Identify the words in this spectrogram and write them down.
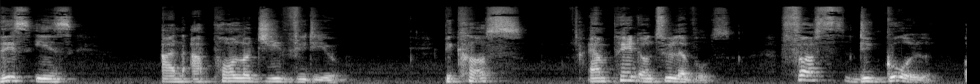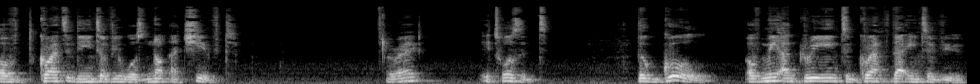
this is an apology video because I am pained on two levels. First, the goal of granting the interview was not achieved. Alright? It wasn't. The goal of me agreeing to grant that interview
